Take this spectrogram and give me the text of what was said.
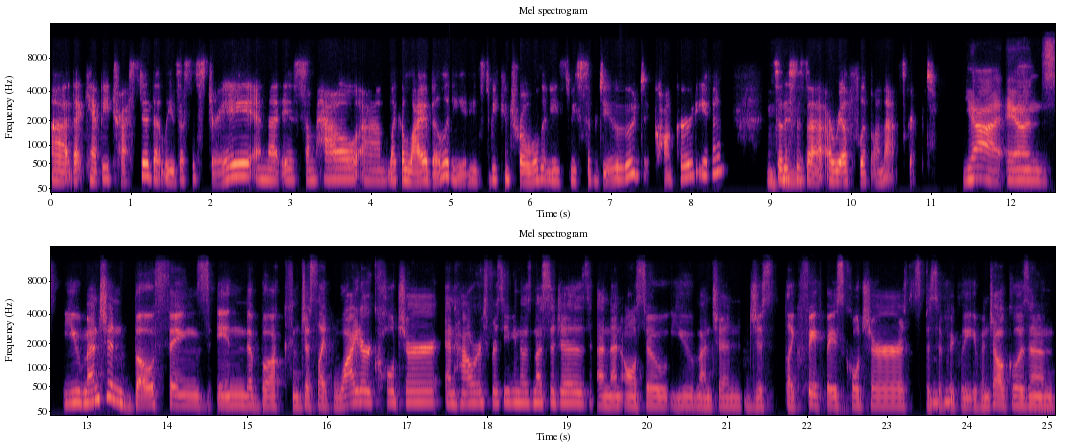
uh, that can't be trusted, that leads us astray, and that is somehow um, like a liability. It needs to be controlled, it needs to be subdued, conquered, even. Mm-hmm. So, this mm-hmm. is a, a real flip on that script. Yeah. And you mentioned both things in the book, just like wider culture and how we're receiving those messages. And then also you mentioned just like faith based culture, specifically mm-hmm. evangelicalism.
